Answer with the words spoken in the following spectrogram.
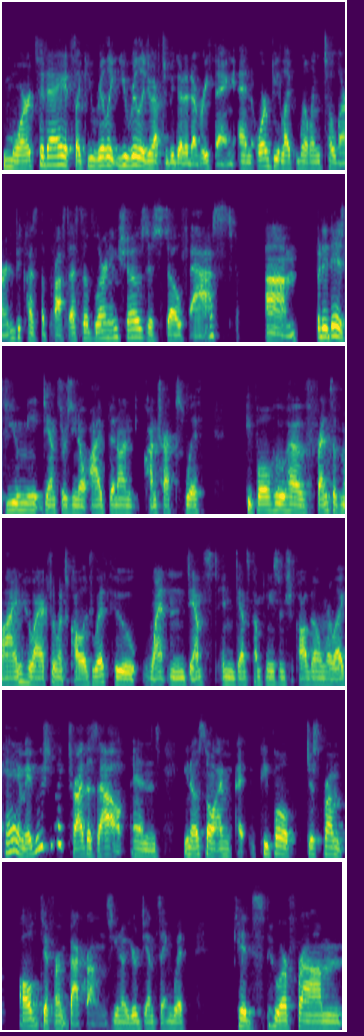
more today. It's like you really, you really do have to be good at everything, and or be like willing to learn because the process of learning shows is so fast. Um, but it is you meet dancers. You know, I've been on contracts with people who have friends of mine who I actually went to college with who went and danced in dance companies in Chicago and were like, "Hey, maybe we should like try this out." And you know, so I'm people just from all different backgrounds. You know, you're dancing with kids who are from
